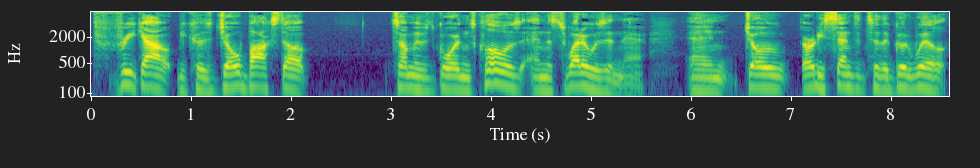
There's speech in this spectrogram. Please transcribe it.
freak out because joe boxed up some of gordon's clothes and the sweater was in there. And joe already sent it to the goodwill.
